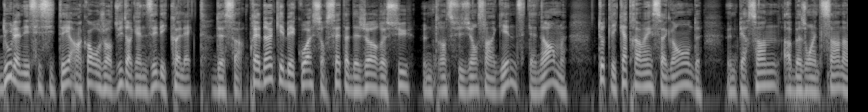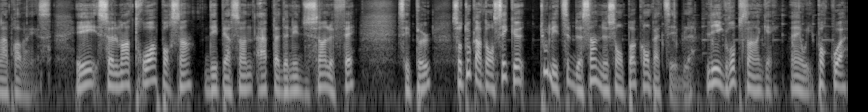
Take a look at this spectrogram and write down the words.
d'où la nécessité encore aujourd'hui d'organiser des collectes de sang. Près d'un Québécois sur sept a déjà reçu une transfusion sanguine, c'est énorme. Toutes les 80 secondes, une personne a besoin de sang dans la province. Et seulement 3% des personnes aptes à donner du sang le fait. C'est peu, surtout quand on sait que tous les types de sang ne sont pas compatibles. Les groupes sanguins. Hein oui, pourquoi?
